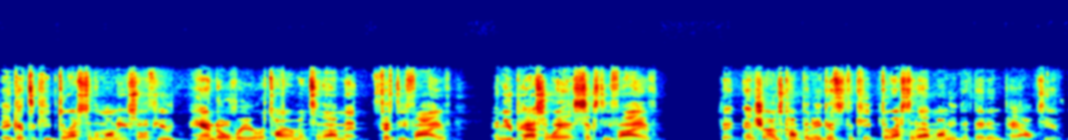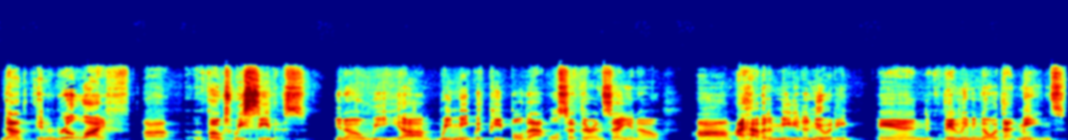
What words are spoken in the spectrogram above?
they get to keep the rest of the money. So if you hand over your retirement to them at 55 and you pass away at 65, the insurance company gets to keep the rest of that money that they didn't pay out to you. Now, in real life, uh, folks, we see this. You know, we um, we meet with people that will sit there and say, you know, um, I have an immediate annuity, and they don't even know what that means.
